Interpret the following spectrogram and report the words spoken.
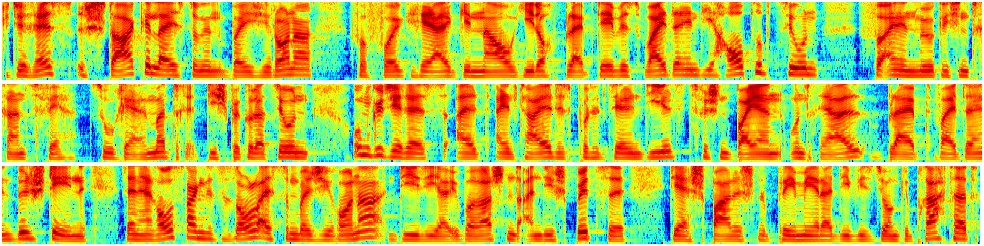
Gutierrez starke Leistungen bei Girona verfolgt Real genau, jedoch bleibt Davis weiterhin die Hauptoption für einen möglichen Transfer zu Real Madrid. Die Spekulation um Gutierrez als ein Teil des potenziellen Deals zwischen Bayern und Real bleibt weiterhin bestehen. Seine herausragende Saisonleistung bei Girona, die sie ja überraschend an die Spitze der spanischen Primera Division gebracht hat,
